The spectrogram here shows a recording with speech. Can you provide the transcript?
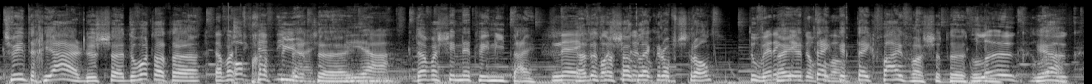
20 jaar, dus er wordt wat afgevierd. ja. Daar was je net weer niet bij. Nee, nou, dat was, was ook lekker op het strand. Toen werkte nee, ik nog take, gewoon. Take 5 was het. Uh, leuk, ja. leuk.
